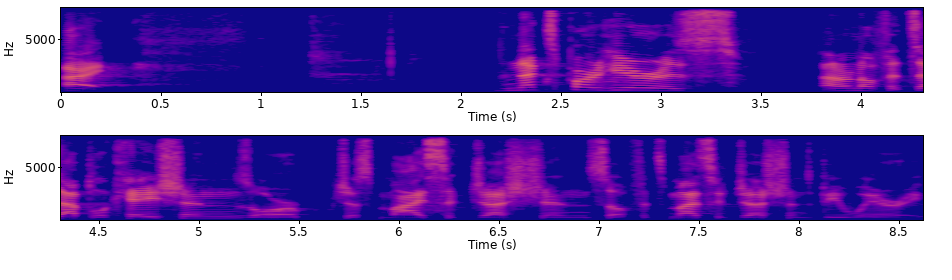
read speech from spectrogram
All right. The next part here is I don't know if it's applications or just my suggestions. So if it's my suggestions, be wary.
